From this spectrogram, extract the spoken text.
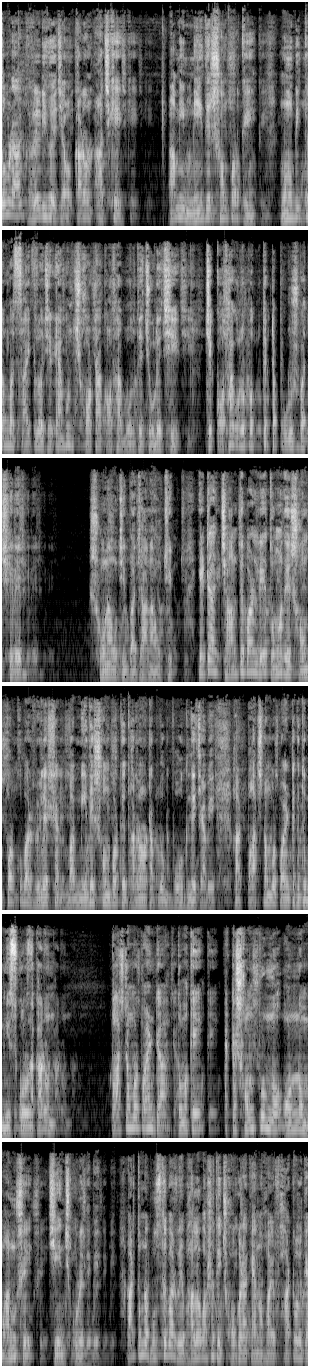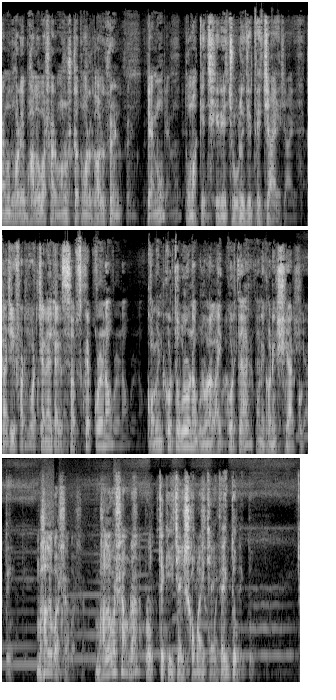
তোমরা রেডি হয়ে যাও, কারণ আজকে আমি মেয়েদের সম্পর্কে মনোবিজ্ঞান বা সাইকোলজির এমন ছটা কথা বলতে চলেছি যে কথাগুলো প্রত্যেকটা পুরুষ বা ছেলের শোনা উচিত বা জানা উচিত। এটা জানতে পারলে তোমাদের সম্পর্ক বা রিলেশন বা মেয়েদের সম্পর্কে ধারণাটা পুরো বদলে যাবে। আর পাঁচ নম্বর পয়েন্টটা কিন্তু মিস করো না, কারণ পাঁচ নম্বর পয়েন্টটা তোমাকে একটা সম্পূর্ণ অন্য মানুষে চেঞ্জ করে দেবে। আর তোমরা বুঝতে পারবে ভালোবাসাতে ঝগড়া কেন হয় ফাটল কেন ধরে ভালোবাসার মানুষটা তোমার গার্লফ্রেন্ড কেন? তোমাকে ছেড়ে চলে যেতে চায়। কাজেই ফটাফট চ্যানেলটাকে সাবস্ক্রাইব করে নাও। কমেন্ট করতে বলো না বলো না লাইক করতে আর অনেক অনেক শেয়ার করতে। ভালোবাসা। ভালোবাসা। আমরা প্রত্যেকেই চাই সবাই চাই তাই তো?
